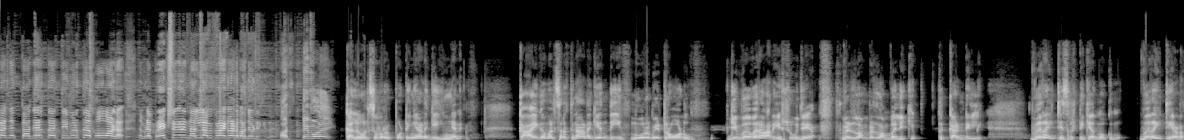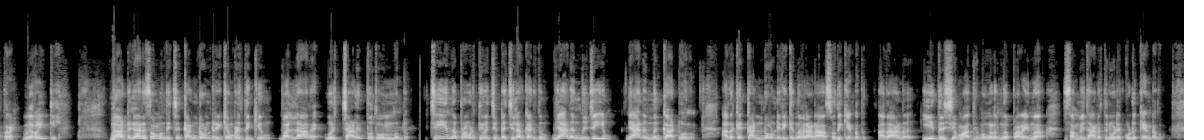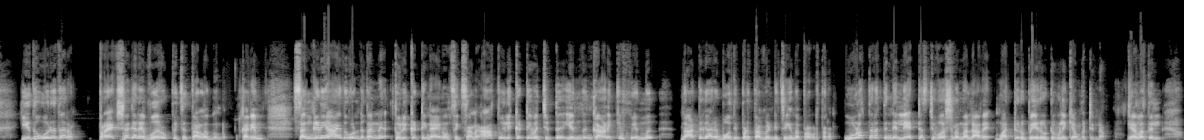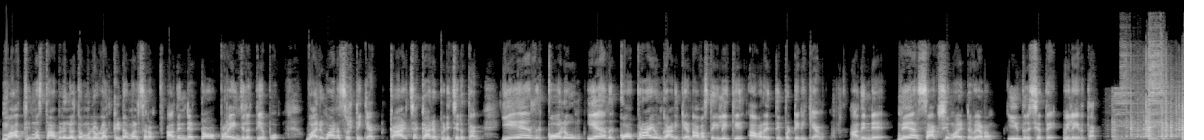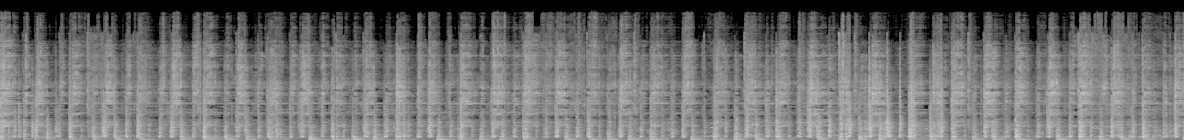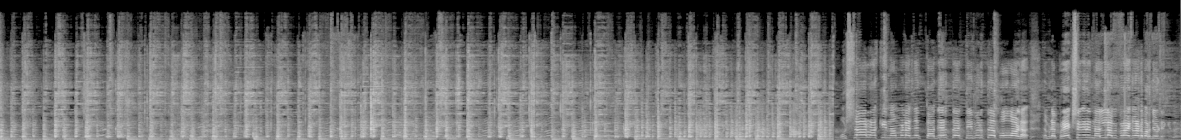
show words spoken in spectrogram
അങ്ങ് തകർത്ത് തിമിർത്ത് പോവാണ്. നമ്മുടെ പ്രേക്ഷകർ നല്ല അഭിപ്രായങ്ങളാണ് പറഞ്ഞുകൊണ്ടിരിക്കുന്നത്. അടിപൊളി. കലോത്സവ റിപ്പോർട്ടിംഗ് ആണെങ്കിൽ ഇങ്ങനെ. കായിക മത്സരത്തിനാണെങ്കിൽ എന്ത് ചെയ്യും? നൂറ് മീറ്റർ ഓടും. ഈ വിവരം അറിയും ഷൂ ചെയ്യാം വെള്ളം വെള്ളം വലിക്കും. ഇത് കണ്ടില്ലേ? വെറൈറ്റി സൃഷ്ടിക്കാൻ നോക്കുന്നു. വെറൈറ്റിയാണ് അത്ര വെറൈറ്റി നാട്ടുകാരെ സംബന്ധിച്ച് കണ്ടുകൊണ്ടിരിക്കുമ്പോഴത്തേക്കും വല്ലാതെ ഒരു ചളിപ്പ് തോന്നുന്നുണ്ട്. ചെയ്യുന്ന പ്രവൃത്തി വെച്ചിട്ട് ചിലർ കരുതും ഞാൻ എന്ത് ചെയ്യും? ഞാൻ എന്തും കാട്ടുമെന്നും. അതൊക്കെ കണ്ടുകൊണ്ടിരിക്കുന്നവരാണ് ആസ്വദിക്കേണ്ടത്. അതാണ് ഈ ദൃശ്യമാധ്യമങ്ങളെന്ന് പറയുന്ന സംവിധാനത്തിലൂടെ കൊടുക്കേണ്ടതും. ഇത് ഒരുതരം പ്രേക്ഷകരെ വെറുപ്പിച്ച് തള്ളുന്നുണ്ട്. കാര്യം സംഗിണി ആയതുകൊണ്ട് തന്നെ തൊലിക്കെട്ടി നയൻ ഓൺ സിക്സ് ആണ്. ആ തൊലിക്കെട്ടി വെച്ചിട്ട് എന്തും കാണിക്കും എന്ന് നാട്ടുകാരെ ബോധ്യപ്പെടുത്താൻ വേണ്ടി ചെയ്യുന്ന പ്രവർത്തനം. ഊളത്തരത്തിന്റെ ലേറ്റസ്റ്റ് വേർഷൻ എന്നല്ലാതെ മറ്റൊരു പേരിട്ട് വിളിക്കാൻ പറ്റില്ല. കേരളത്തിൽ മാധ്യമ സ്ഥാപനങ്ങൾ തമ്മിലുള്ള കിടമത്സരം അതിന്റെ ടോപ്പ് റേഞ്ചിലെത്തിയപ്പോൾ വരുമാനം സൃഷ്ടിക്കാൻ കാഴ്ചക്കാരെ പിടിച്ചിരുത്താൻ ഏത് കോലവും ഏത് കോപ്രായവും കാണിക്കേണ്ട അവസ്ഥയിലേക്ക് അവർ എത്തിപ്പെട്ടിരിക്കുകയാണ്. അതിന്റെ നേർ സാക്ഷ്യമായിട്ട് വേണം ഈ ദൃശ്യത്തെ വിലയിരുത്താൻ. ഉഷാറാക്കി നമ്മൾ അങ്ങ് തകർത്ത് തിമിർത്ത് പോവാണ്. നമ്മുടെ പ്രേക്ഷകരെ നല്ല അഭിപ്രായങ്ങളാണ് പറഞ്ഞുകൊണ്ടിരിക്കുന്നത്.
